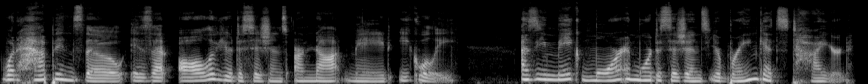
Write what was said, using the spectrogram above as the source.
What happens though is that all of your decisions are not made equally. As you make more and more decisions, your brain gets tired.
